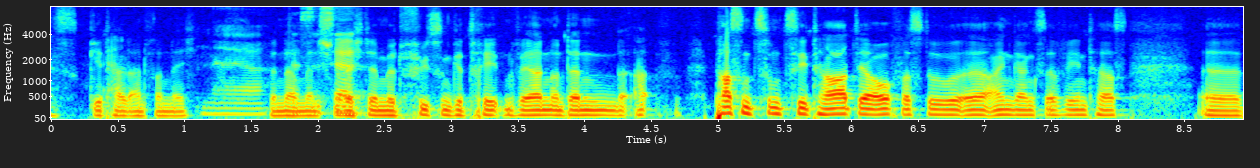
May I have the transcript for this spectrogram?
Es geht halt einfach nicht. Naja, wenn da Menschenrechte ja mit Füßen getreten werden und dann passend zum Zitat ja auch, was du äh, eingangs erwähnt hast, äh,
